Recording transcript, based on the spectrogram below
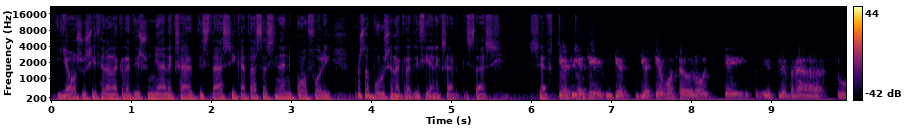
για όσους ήθελαν να κρατήσουν μια ανεξάρτητη στάση, η κατάσταση είναι ανυπόφορη. Πώς θα μπορούσε να κρατηθεί η ανεξάρτητη στάση σε αυτό για, το... γιατί, για, γιατί εγώ θεωρώ ότι και η, πλευρά του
